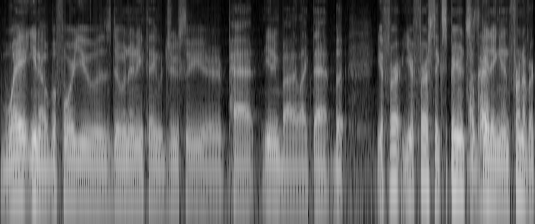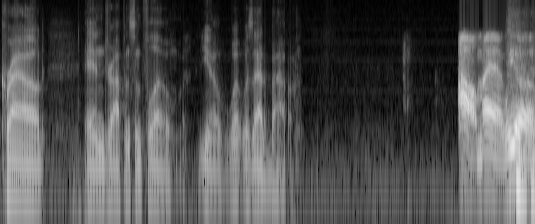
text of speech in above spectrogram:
Way you know before you was doing anything with Juicy or Pat anybody like that, but your fir- your first experience is Okay. getting in front of a crowd and dropping some flow. You know what was that about? Oh man, we uh,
